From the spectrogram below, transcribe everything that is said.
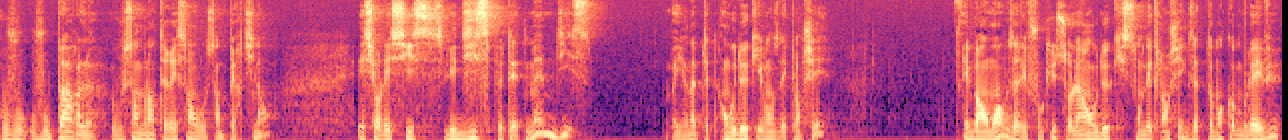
vous, vous parlent, vous semblent intéressants, vous semblent pertinents. Et sur les 6, les 10 peut-être même 10, bah, il y en a peut-être un ou deux qui vont se déclencher. Et bien au moins vous allez focus sur les un ou deux qui se sont déclenchés exactement comme vous l'avez vu.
